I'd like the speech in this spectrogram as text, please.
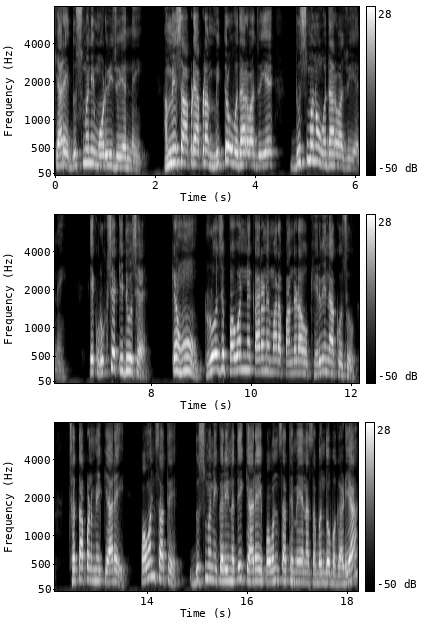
ક્યારેય દુશ્મની મોડવી જોઈએ નહીં. હંમેશા આપણે આપણા મિત્રો વધારવા જોઈએ, દુશ્મનો વધારવા જોઈએ નહીં. એક વૃક્ષે કીધું છે કે, હું રોજ પવનને કારણે મારા પાંદડાઓ ખેરવી નાખું છું. છતાં પણ મેં ક્યારેય પવન સાથે દુશ્મની કરી નથી, ક્યારેય પવન સાથે મેં એના સંબંધો બગાડ્યા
